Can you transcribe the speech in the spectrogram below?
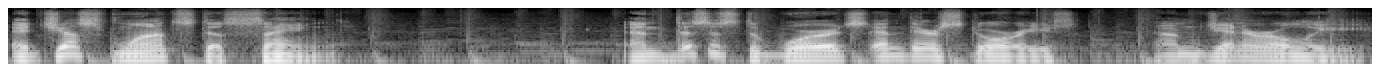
it just wants to sing. And this is the words and their stories. I'm General Lee.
